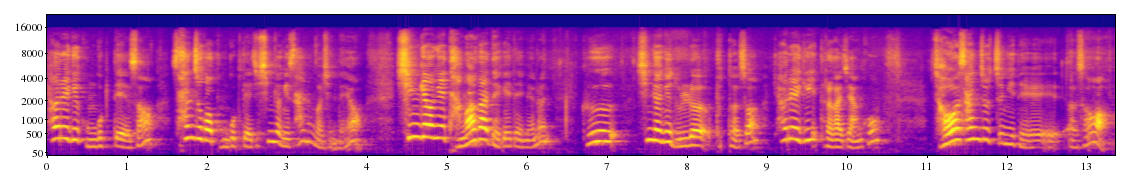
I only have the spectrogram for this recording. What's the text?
혈액이 공급돼서 산소가 공급돼야지 신경이 사는 것인데요. 신경이 당화가 되게 되면은 그 신경에 눌러 붙어서 혈액이 들어가지 않고 저산조증이 되어서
